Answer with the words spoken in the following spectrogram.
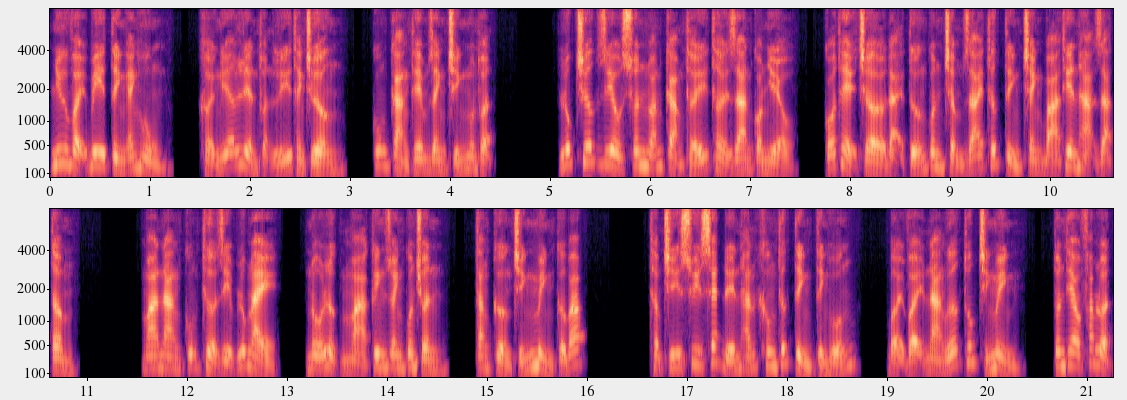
Như vậy bi tình anh hùng, khởi nghĩa liền thuận lý thành trường, cũng càng thêm danh chính ngôn thuận. Lúc trước Diêu Xuân đoán cảm thấy thời gian còn nhiều, có thể chờ đại tướng quân chậm rãi thức tỉnh tranh bá thiên hạ dạ tâm. Mà nàng cũng thừa dịp lúc này, nỗ lực mà kinh doanh quân chuân, tăng cường chính mình cơ bắp. Thậm chí suy xét đến hắn không thức tỉnh tình huống, bởi vậy nàng ước thúc chính mình, tuân theo pháp luật,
